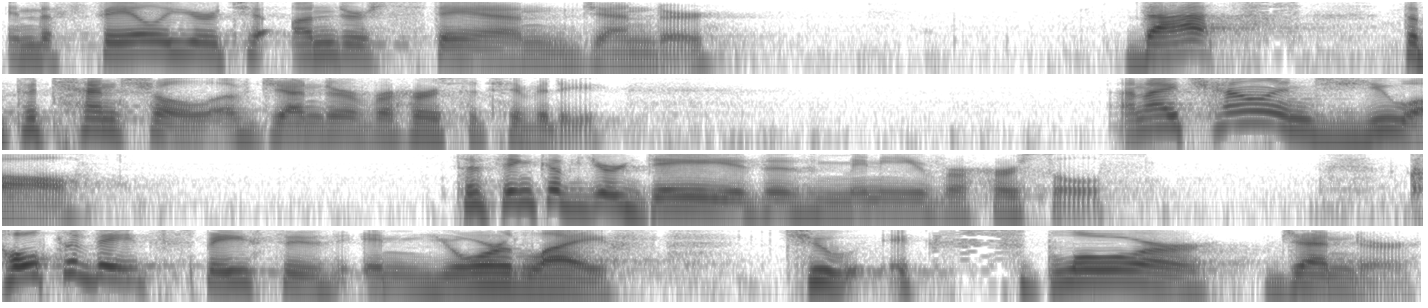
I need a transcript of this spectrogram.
in the failure to understand gender. That's the potential of gender rehearsativity. And I challenge you all to think of your days as mini rehearsals. Cultivate spaces in your life to explore gender.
